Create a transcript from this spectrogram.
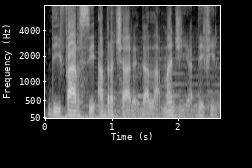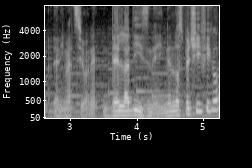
di farsi abbracciare dalla magia dei film di animazione della Disney. Nello specifico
